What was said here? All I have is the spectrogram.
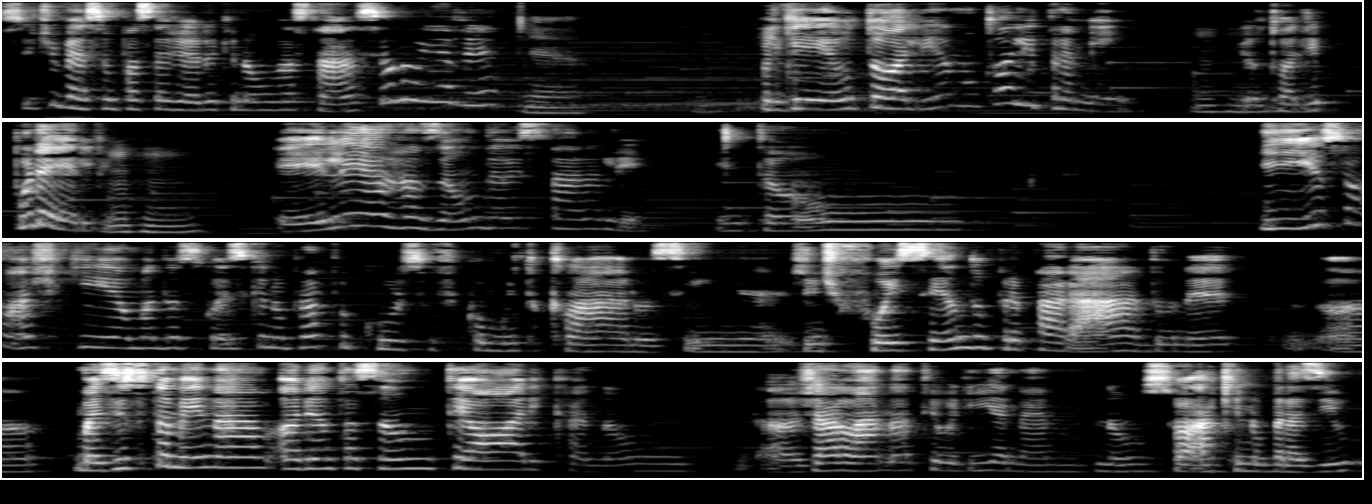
Se tivesse um passageiro que não gostasse, eu não ia ver. É. Porque eu tô ali, eu não tô ali para mim. Uhum. Eu tô ali por ele. Uhum. Ele é a razão de eu estar ali. Então. E isso eu acho que é uma das coisas que no próprio curso ficou muito claro, assim, a gente foi sendo preparado, né? Uh, mas isso também na orientação teórica, não ah, já lá na teoria, né? Não só aqui no Brasil,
